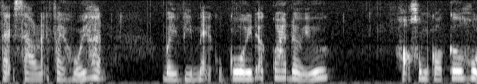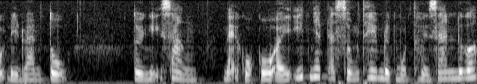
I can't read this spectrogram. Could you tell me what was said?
Tại sao lại phải hối hận? Bởi vì mẹ của cô ấy đã qua đời ư? Họ không có cơ hội để đoàn tụ. Tôi nghĩ rằng mẹ của cô ấy ít nhất đã sống thêm được một thời gian nữa.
